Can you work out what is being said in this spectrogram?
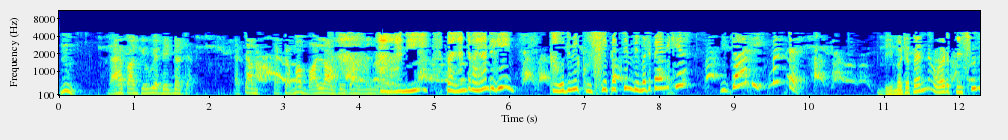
හ්ම් දැහපන් කිව්වේ බින්නට නැත්තම් නැත්තම බල්ලා උඩ දාන්න අනේ බලන්න බලන්න ගින් කවුද මේ කුස්සිය පැත්තෙන් බිමට පෑන්නේ කියලා විගාට ඉක්මනට බිමට පැන්න ඔයාට පිස්සුද?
